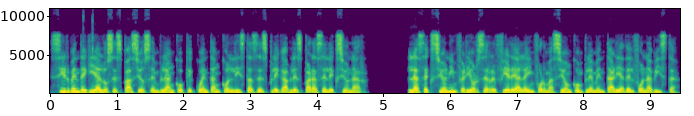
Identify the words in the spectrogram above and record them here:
Sirven de guía los espacios en blanco que cuentan con listas desplegables para seleccionar. La sección inferior se refiere a la información complementaria del Fonavista,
